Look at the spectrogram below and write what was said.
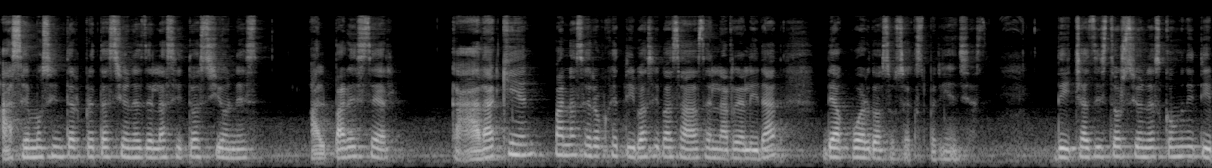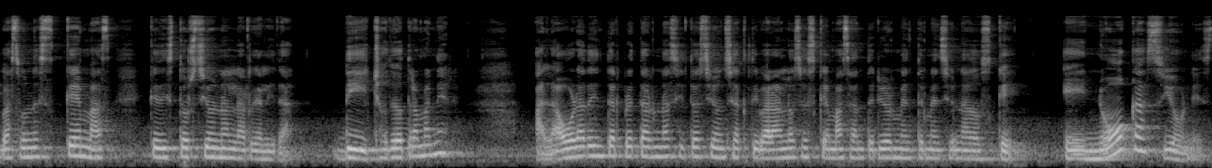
Hacemos interpretaciones de las situaciones, al parecer, cada quien van a ser objetivas y basadas en la realidad de acuerdo a sus experiencias. Dichas distorsiones cognitivas son esquemas que distorsionan la realidad. Dicho de otra manera, a la hora de interpretar una situación se activarán los esquemas anteriormente mencionados que, en ocasiones,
